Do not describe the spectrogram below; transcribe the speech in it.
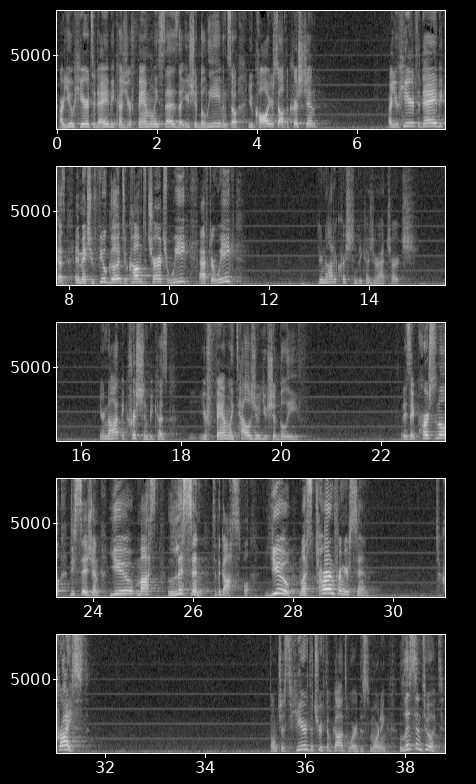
Are you here today because your family says that you should believe and so you call yourself a Christian? Are you here today because it makes you feel good to come to church week after week? You're not a Christian because you're at church. You're not a Christian because your family tells you you should believe. It is a personal decision. You must listen to the gospel. You must turn from your sin to Christ. Don't just hear the truth of God's word this morning, listen to it.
